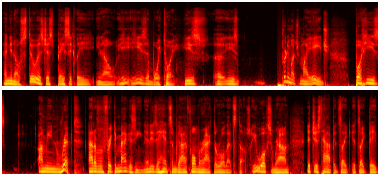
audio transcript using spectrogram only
And you know, Stu is just basically, you know, he he's a boy toy. He's uh, he's pretty much my age, but he's I mean, ripped out of a freaking magazine, and he's a handsome guy, former actor, all that stuff. So he walks around. It just happens. Like it's like they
